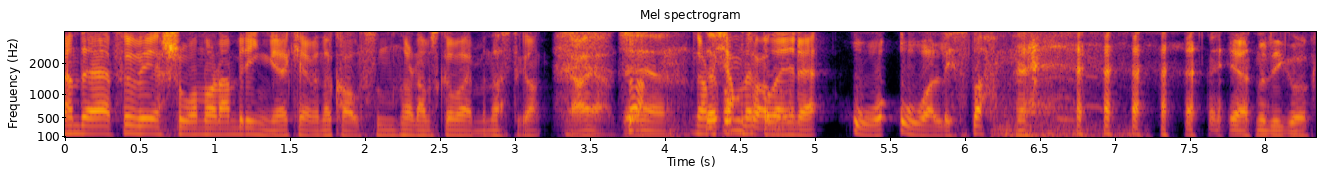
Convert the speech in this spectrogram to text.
men det får vi se når de ringer Kevin og Carlsen når de skal være med neste gang. Ja, ja. Det, Så når de kommer på den Å-lista ja, når de, går,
